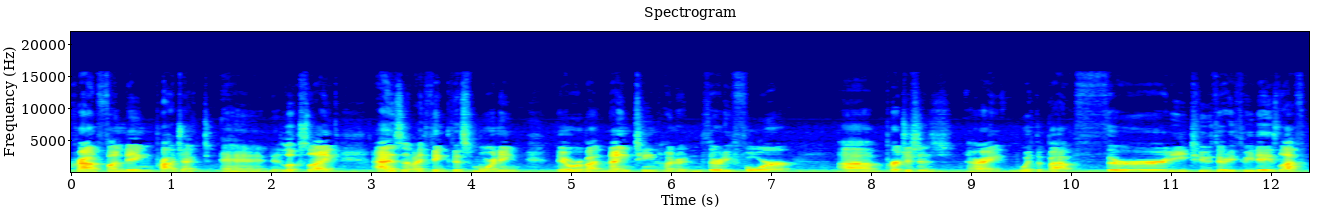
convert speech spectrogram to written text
crowdfunding project, and it looks like as of I think this morning there were about 1,934 um, purchases, all right, with about 32, 33 days left,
